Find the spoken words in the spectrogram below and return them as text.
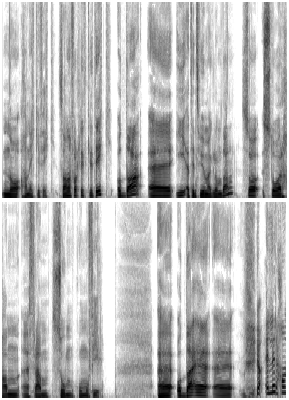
noe han ikke fikk. Så han har fått litt kritikk, og da, eh, i et intervju med Glåmdalen, så står han eh, frem som homofil. Eh, og det er eh, Ja, eller han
